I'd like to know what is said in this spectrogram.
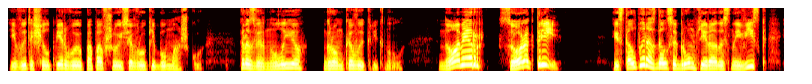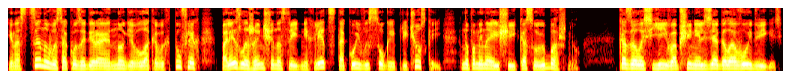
и вытащил первую попавшуюся в руки бумажку. Развернул ее, громко выкрикнул. «Номер сорок три!» Из толпы раздался громкий радостный визг, и на сцену, высоко задирая ноги в лаковых туфлях, полезла женщина средних лет с такой высокой прической, напоминающей косую башню. Казалось, ей вообще нельзя головой двигать,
